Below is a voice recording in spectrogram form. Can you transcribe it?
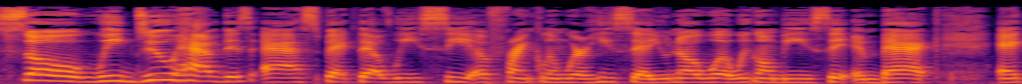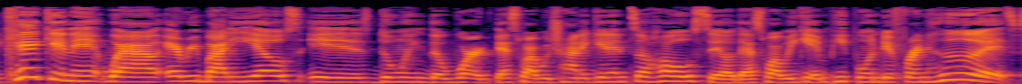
So we do have this aspect that we see of Franklin where he said, you know what, we're going to be sitting back and kicking it while everybody else is doing the work. That's why we're trying to get into wholesale. That's why we're getting people in different hoods.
